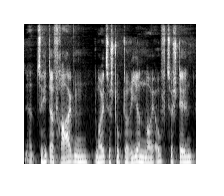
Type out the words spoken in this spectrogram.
ja, zu hinterfragen, neu zu strukturieren, neu aufzustellen,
